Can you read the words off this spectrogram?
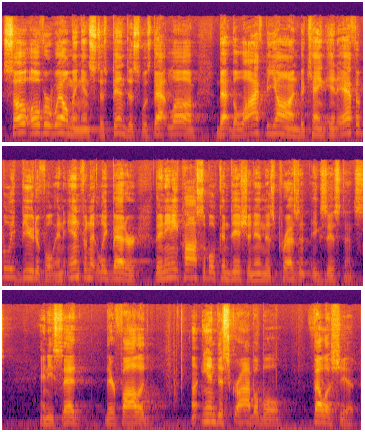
So overwhelming and stupendous was that love that the life beyond became ineffably beautiful and infinitely better than any possible condition in this present existence. And he said, There followed an indescribable fellowship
